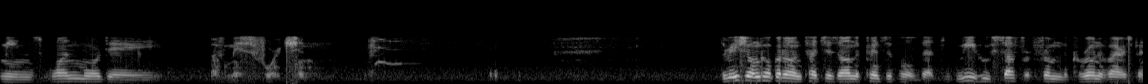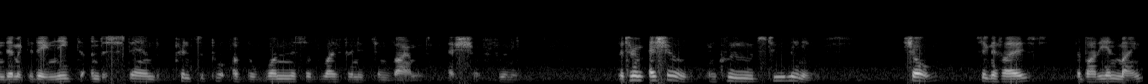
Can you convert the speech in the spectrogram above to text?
means one more day of misfortune. The Rissho Ankoku Ron touches on the principle that we who suffer from the coronavirus pandemic today need to understand the principle of the oneness of life and its environment, Esho Funi. The term Esho includes two meanings. Sho signifies the body and mind,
